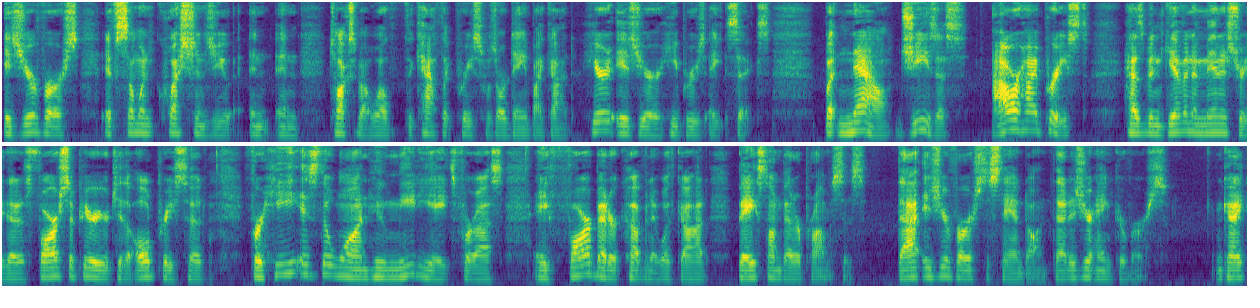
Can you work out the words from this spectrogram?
is your verse if someone questions you and, and talks about, well, the Catholic priest was ordained by God. Here is your Hebrews 8 6. But now, Jesus, our high priest, has been given a ministry that is far superior to the old priesthood, for he is the one who mediates for us a far better covenant with God based on better promises. That is your verse to stand on. That is your anchor verse. Okay?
